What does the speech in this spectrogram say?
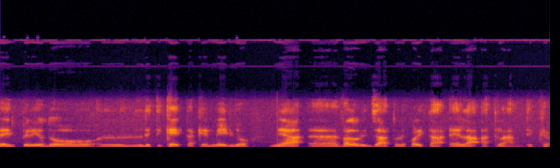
il periodo, l'etichetta che meglio ne ha eh, valorizzato le qualità è la Atlantic.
